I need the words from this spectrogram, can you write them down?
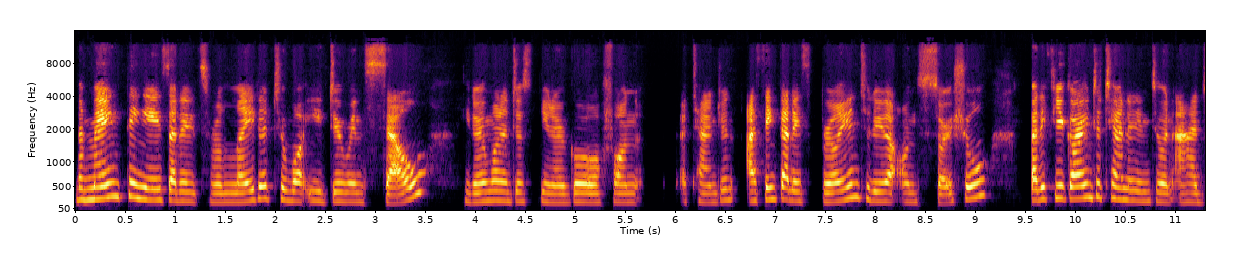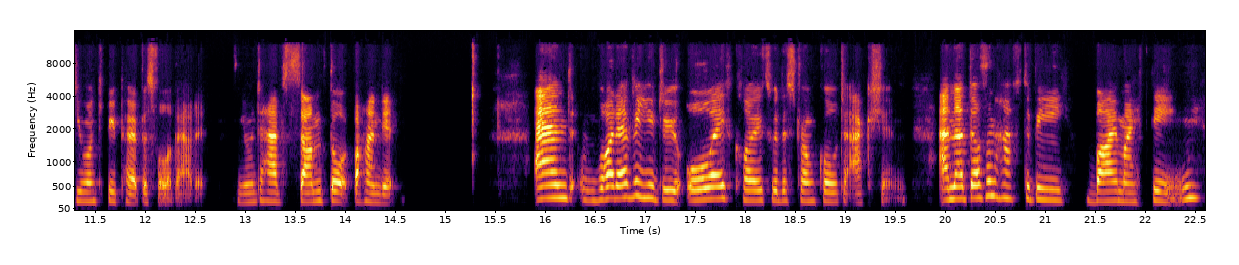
The main thing is that it's related to what you do and sell. You don't want to just, you know, go off on a tangent. I think that is brilliant to do that on social. But if you're going to turn it into an ad, you want to be purposeful about it. You want to have some thought behind it. And whatever you do, always close with a strong call to action. And that doesn't have to be buy my thing.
